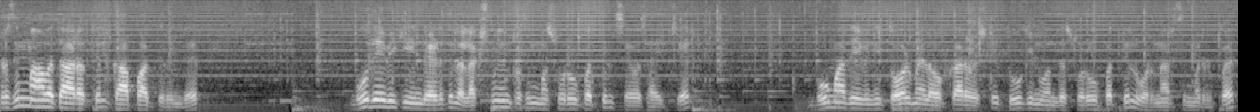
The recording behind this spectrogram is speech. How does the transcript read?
நரசிம்மாவதாரத்தில் காப்பாத்திருந்தார். பூதேவிக்கு இந்த இடத்துல லக்ஷ்மி பிரசிம்ம ஸ்வரூபத்தில் சேவை சாய்ச்சார் பூமாதேவினி தோள் மேலே உட்கார வச்சுட்டு தூக்கின் வந்த ஸ்வரூபத்தில் ஒரு நரசிம்மர் இருப்பார்.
